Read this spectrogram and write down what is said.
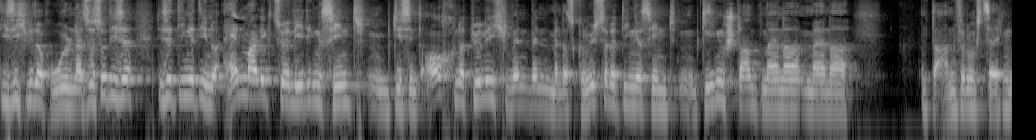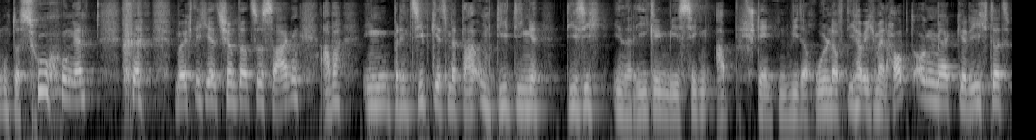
die sich wiederholen. Also so diese, diese Dinge, die nur einmalig zu erledigen sind, die sind auch natürlich, wenn, wenn, wenn das größere Dinge sind, Gegenstand meiner, meiner unter Anführungszeichen Untersuchungen, möchte ich jetzt schon dazu sagen. Aber im Prinzip geht es mir da um die Dinge, die sich in regelmäßigen Abständen wiederholen. Auf die habe ich mein Hauptaugenmerk gerichtet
